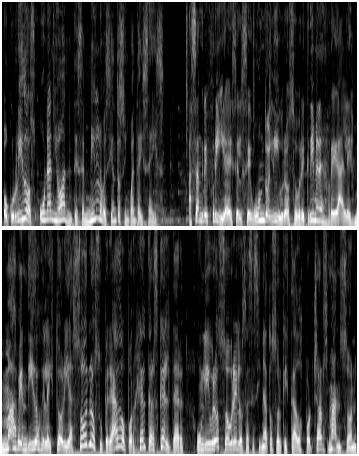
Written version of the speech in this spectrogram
ocurridos un año antes, en 1956. A Sangre Fría es el segundo libro sobre crímenes reales más vendidos de la historia, solo superado por Helter Skelter, un libro sobre los asesinatos orquestados por Charles Manson,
